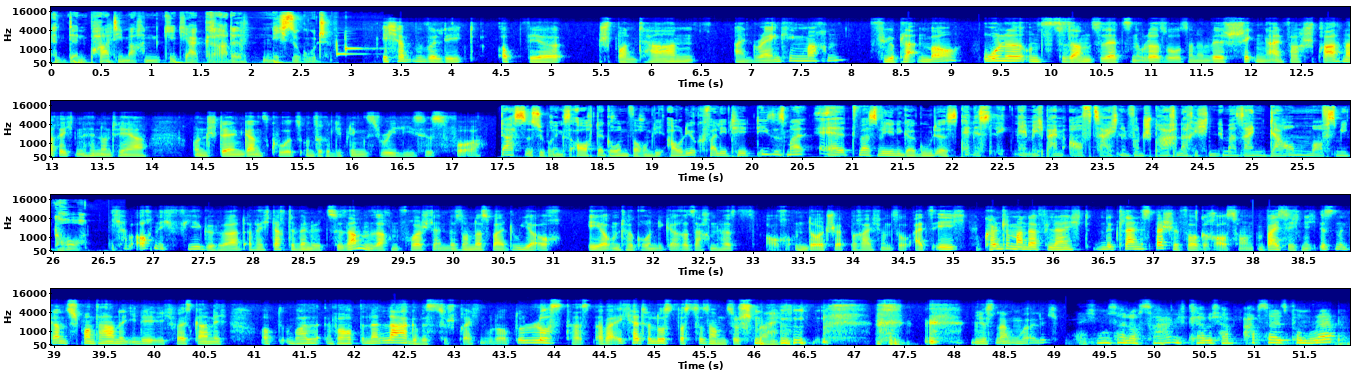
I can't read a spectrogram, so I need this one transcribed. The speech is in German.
Denn Party machen geht ja gerade nicht so gut. Ich habe überlegt, ob wir spontan ein Ranking machen für Plattenbau, ohne uns zusammenzusetzen oder so, sondern wir schicken einfach Sprachnachrichten hin und her und stellen ganz kurz unsere Lieblingsreleases vor. Das ist übrigens auch der Grund, warum die Audioqualität dieses Mal etwas weniger gut ist. Denn es legt nämlich beim Aufzeichnen von Sprachnachrichten immer seinen Daumen aufs Mikro. Ich habe auch nicht viel gehört, aber ich dachte, wenn wir zusammen Sachen vorstellen, besonders weil du ja auch eher untergründigere Sachen hörst, auch im Deutschrap-Bereich und so, als ich, könnte man da vielleicht eine kleine Special-Folge raushauen. Weiß ich nicht. Ist eine ganz spontane Idee. Ich weiß gar nicht, ob du überhaupt in der Lage bist zu sprechen oder ob du Lust hast. Aber ich hätte Lust, was zusammenzuschneiden. Mir ist langweilig. Ich muss halt auch sagen, ich glaube, ich habe abseits vom Rap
